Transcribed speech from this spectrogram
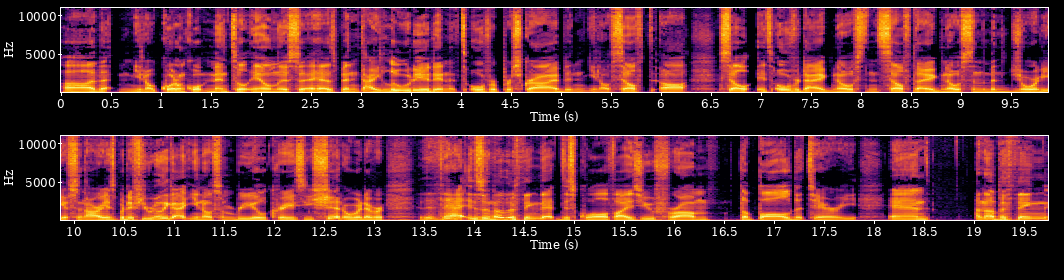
uh, that, you know, quote unquote mental illness has been diluted and it's overprescribed and, you know, self, uh, self, it's overdiagnosed and self-diagnosed in the majority of scenarios. But if you really got, you know, some real crazy shit or whatever, that is another thing that disqualifies you from the balditary. And another thing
